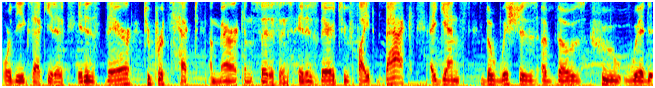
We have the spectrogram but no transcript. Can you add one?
or the executive. It is there to protect American citizens. It is there to fight back against the wishes of those who would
